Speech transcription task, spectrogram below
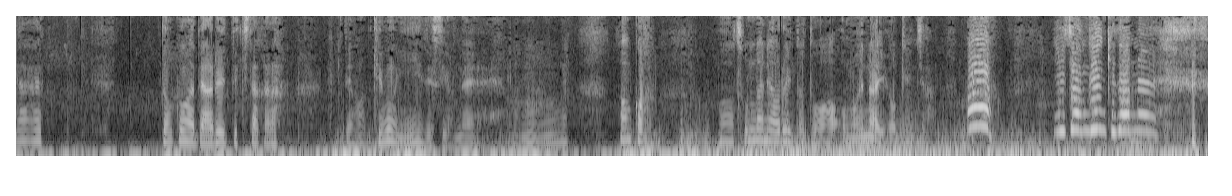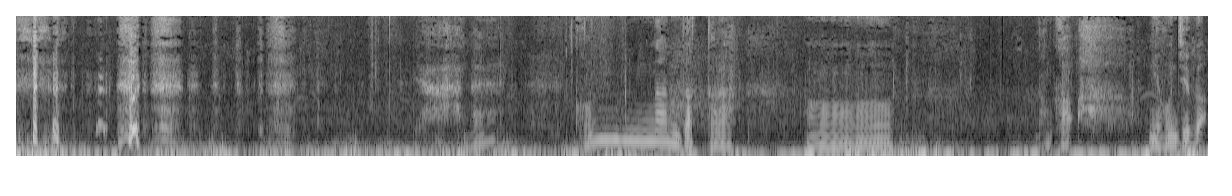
や遠くまで歩いてきたから。でも気分いいですよね。うん。なんか、うんそんなに歩いたとは思えないよケンちゃん。ああじいちゃん元気だね。いやーね。こんなんだったらうん。なんか日本中が、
